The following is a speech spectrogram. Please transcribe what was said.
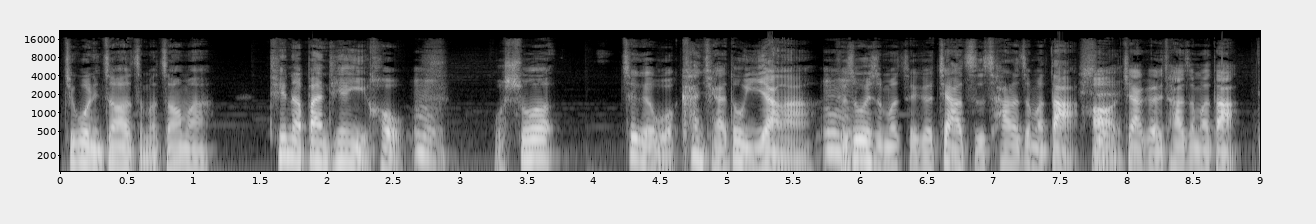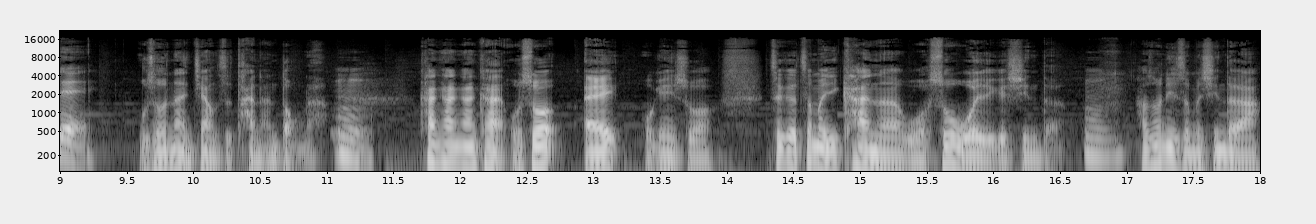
结果你知道怎么着吗？听了半天以后，嗯，我说这个我看起来都一样啊，嗯，可是为什么这个价值差的这么大？啊？价格差这么大？对，我说那你这样子太难懂了，嗯，看看看看，我说哎，我跟你说这个这么一看呢，我说我有一个心得，嗯，他说你什么心得啊？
